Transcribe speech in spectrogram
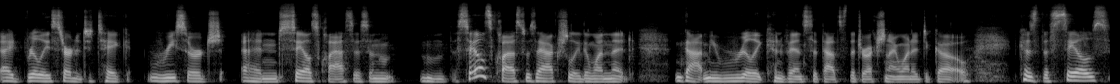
I really started to take research and sales classes, and the sales class was actually the one that got me really convinced that that's the direction I wanted to go, because the sales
